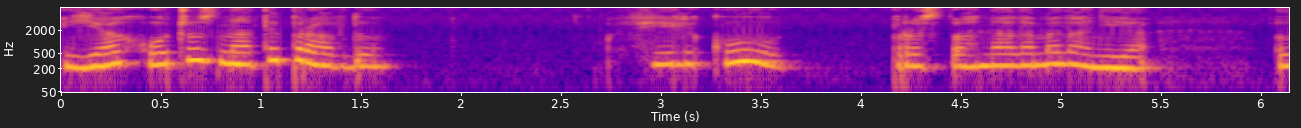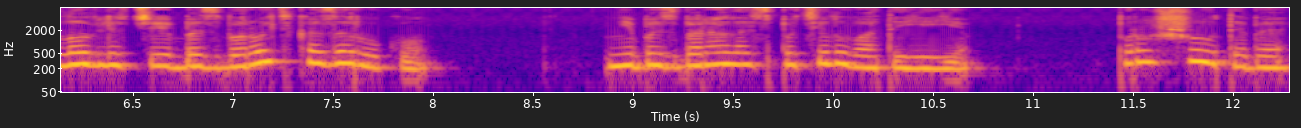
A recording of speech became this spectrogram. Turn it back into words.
Я хочу знати правду. Фільку, простогнала Меланія, ловлячи безбородька за руку, ніби збиралась поцілувати її. Прошу тебе,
